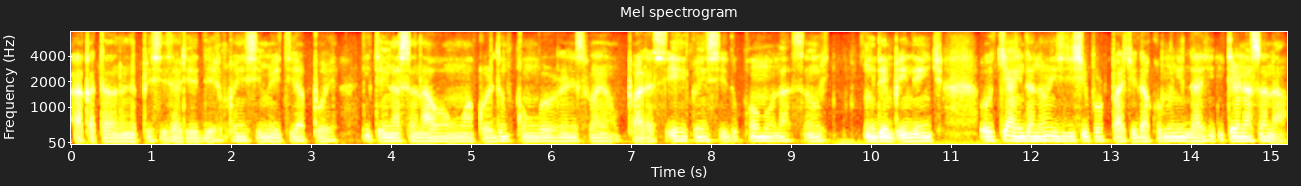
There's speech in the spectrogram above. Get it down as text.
a Catalunha precisaria de reconhecimento e apoio internacional ou um acordo com o governo espanhol para ser reconhecido como nação independente, o que ainda não existe por parte da comunidade internacional.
